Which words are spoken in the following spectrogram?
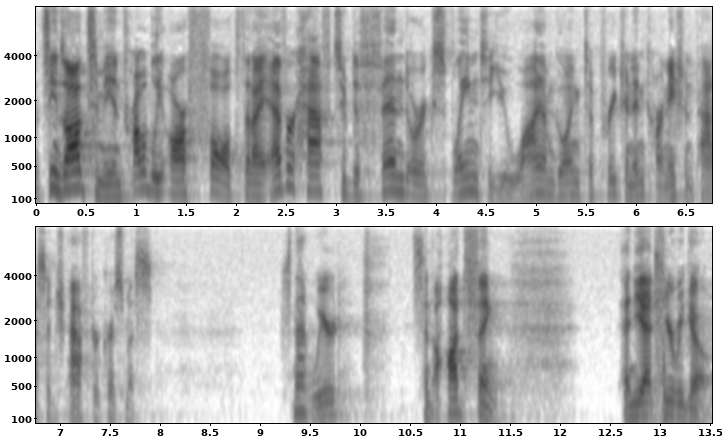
It seems odd to me, and probably our fault, that I ever have to defend or explain to you why I'm going to preach an incarnation passage after Christmas. Isn't that weird? It's an odd thing. And yet, here we go.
